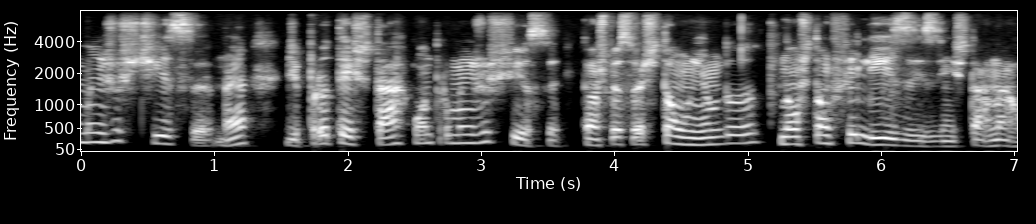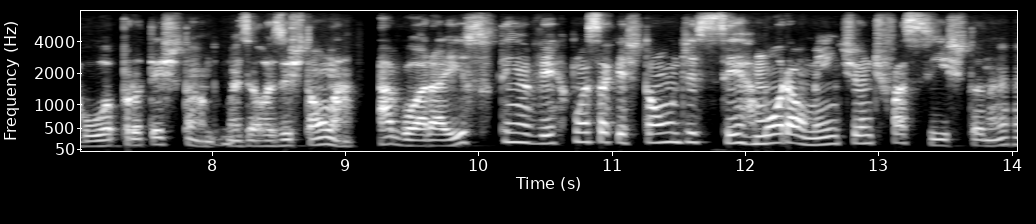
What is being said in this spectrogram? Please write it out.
uma injustiça, né? De protestar contra uma injustiça. Então as pessoas estão indo, não estão felizes em estar na rua protestando, mas elas estão lá. Agora, isso tem a ver com essa questão de ser moralmente antifascista, né?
